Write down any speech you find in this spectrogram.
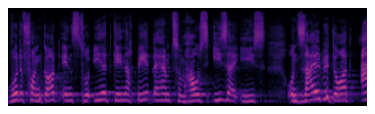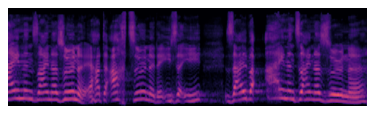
wurde von Gott instruiert, geh nach Bethlehem zum Haus Isais und salbe dort einen seiner Söhne. Er hatte acht Söhne, der Isai. Salbe einen seiner Söhne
